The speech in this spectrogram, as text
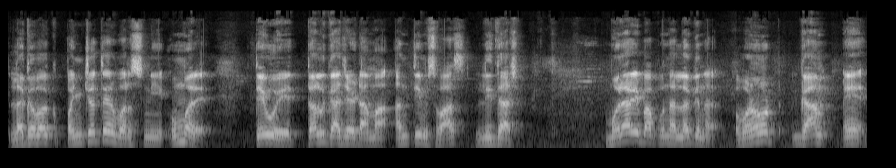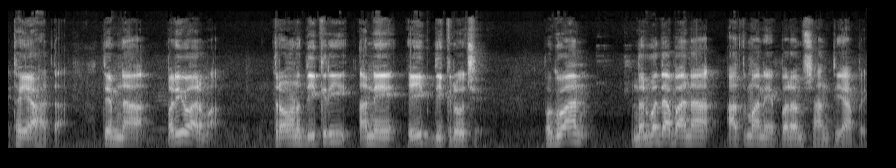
લગભગ પંચોતેર વર્ષની ઉંમરે તેઓએ તલ ગાજરડામાં અંતિમ શ્વાસ લીધા છે. મોરારી બાપુના લગ્ન વણોટ ગામે થયા હતા. તેમના પરિવારમાં ત્રણ દીકરી અને એક દીકરો છે. ભગવાન નર્મદાબાના આત્માને પરમ શાંતિ આપે.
